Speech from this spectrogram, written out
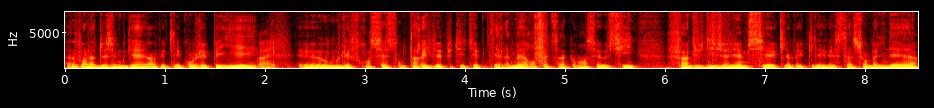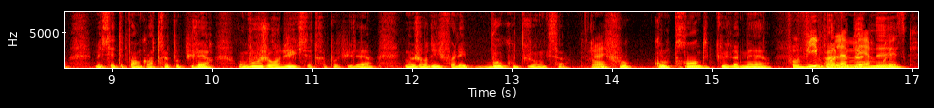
avant la deuxième guerre avec les congés payés. Où les Français sont arrivés petit à petit à la mer. En fait, ça a commencé aussi fin du 19e siècle avec les stations balnéaires, mais c'était pas encore très populaire. On voit aujourd'hui que c'est très populaire, mais aujourd'hui, il faut aller beaucoup plus loin que ça. Ouais. Il faut comprendre que la mer, faut vivre Va la mer donner- presque.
